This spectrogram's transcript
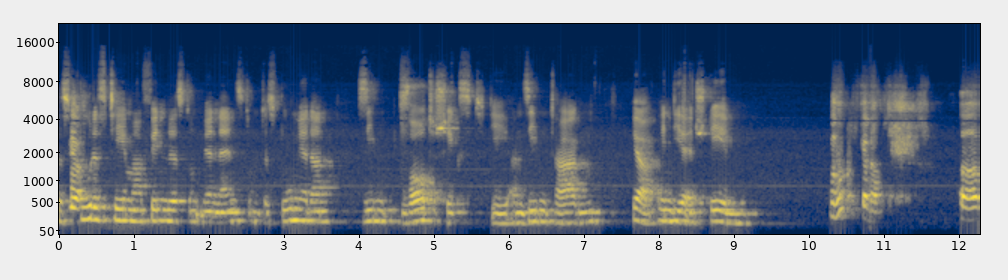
dass ja. du das Thema findest und mir nennst und dass du mir dann sieben Worte schickst, die an sieben Tagen ja, in dir entstehen. Mhm, genau. Äh,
